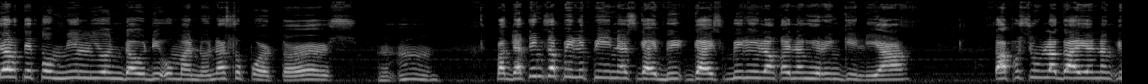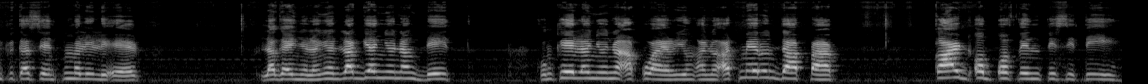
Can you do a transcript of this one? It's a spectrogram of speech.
32 million daw di umano na supporters. Mm-mm. Pagdating sa Pilipinas, guys, guys, bili lang kayo ng hiringgilya. Tapos yung lagayan ng ipikasent, maliliit. Lagay nyo lang yun. Lagyan nyo ng date kung kailan nyo na-acquire yung ano. At meron dapat card of authenticity.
